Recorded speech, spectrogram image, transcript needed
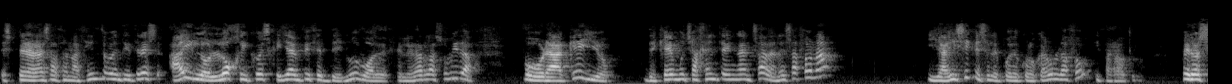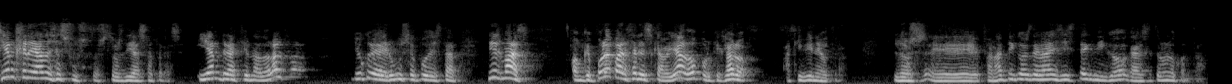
esperar a esa zona 123. Ahí lo lógico es que ya empiece de nuevo a decelerar la subida por aquello de que hay mucha gente enganchada en esa zona y ahí sí que se le puede colocar un lazo y para otro. Pero si han generado ese susto estos días atrás y han reaccionado al alfa, yo creo que Airbus se puede estar. Y es más, aunque puede parecer descabellado, porque claro, aquí viene otra. Los eh, fanáticos de análisis técnico, que esto no lo he contado,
